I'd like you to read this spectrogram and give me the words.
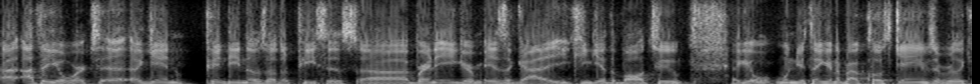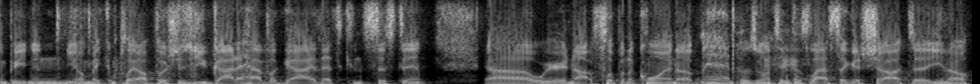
I, I think it works. Uh, again, pending those other pieces. Uh, Brandon Ingram is a guy that you can give the ball to. Again, when you're thinking about close games and really competing, and you know, making playoff pushes, you got to have a guy that's consistent. Uh, you're not flipping a coin up, man, who's going to take this last second shot to, you know,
